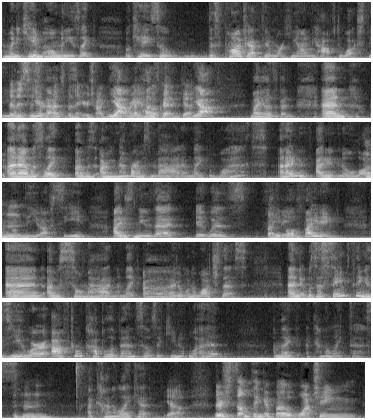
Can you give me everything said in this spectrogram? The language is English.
when he came home and he's like, okay, so this project I'm working on, we have to watch the UFC And this is your events." husband that you're talking about. Yeah, about, my husband. Okay, yeah. yeah. my husband. And and I was like, I was. I remember I was mad. I'm like, what? And I didn't. I didn't know a lot about the UFC. I just knew that it was people Fighting. fighting, and I was so mad. And I'm like, oh, I don't want to watch this. And it was the same thing as you, where after a couple events, I was like, you know what? I'm like, I kind of like this. Hmm. I kind of like it. Yeah. There's something about watching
